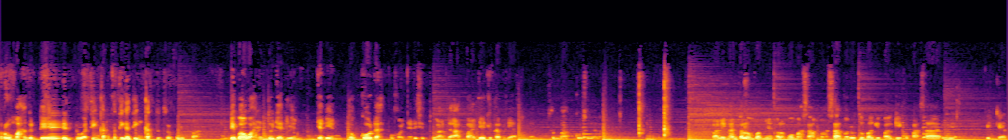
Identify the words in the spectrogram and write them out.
rumah gede dua tingkat atau tiga tingkat tuh aku lupa di bawahnya tuh jadiin jadiin toko dah pokoknya di situ. Ada apa aja kita beli ada sembako segala macam. Palingan kalau umpamanya kalau mau masak-masak baru tuh pagi-pagi ke pasar ya piket.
